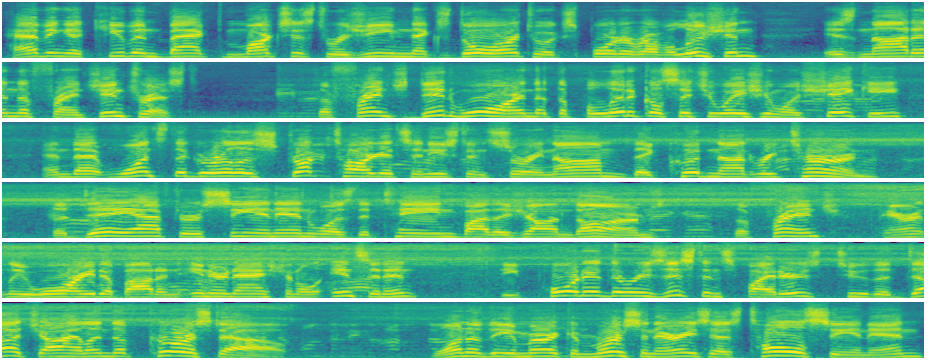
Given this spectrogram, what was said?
Having a Cuban backed Marxist regime next door to export a revolution is not in the French interest. The French did warn that the political situation was shaky and that once the guerrillas struck targets in eastern Suriname, they could not return. The day after CNN was detained by the gendarmes, the French, apparently worried about an international incident, deported the resistance fighters to the Dutch island of Curacao. One of the American mercenaries has told CNN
